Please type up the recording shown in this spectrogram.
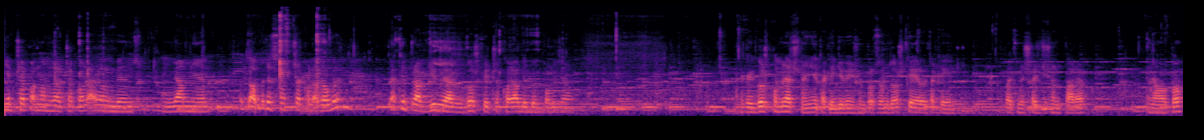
Nie przepadam za czekoladą, więc dla mnie dobry sos czekoladowy. Taki prawdziwy, jak z gorzkiej czekolady bym powiedział. Takiej gorzko-mlecznej, nie takiej 90% gorzkiej, ale takiej powiedzmy 60 parę na oko.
